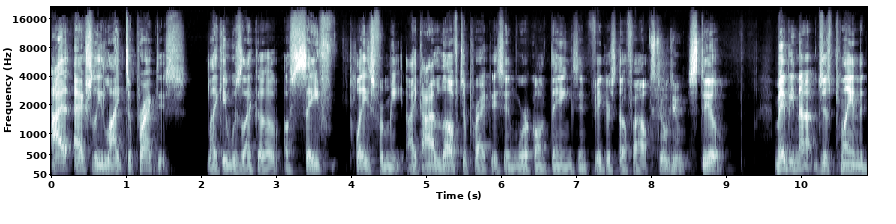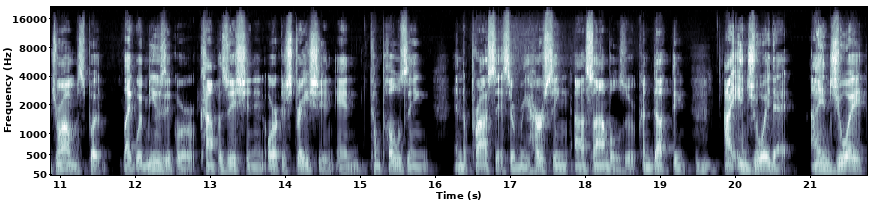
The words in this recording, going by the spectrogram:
I actually like to practice. Like it was like a, a safe place for me. Like I love to practice and work on things and figure stuff out. still do Still. Maybe not just playing the drums, but like with music or composition and orchestration and composing and the process of rehearsing ensembles or conducting. Mhm. I enjoy that. I enjoy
